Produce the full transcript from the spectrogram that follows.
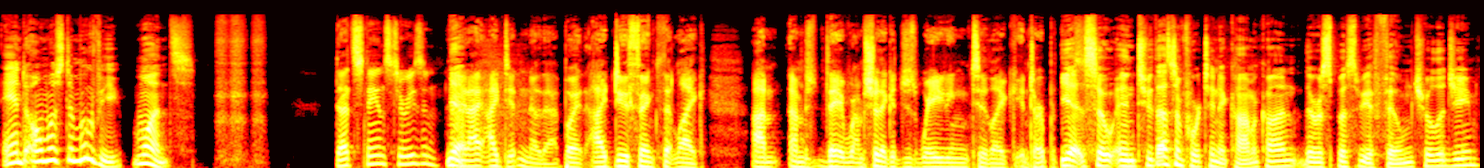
and almost a movie once? That stands to reason. Yeah. I mean, I, I didn't know that, but I do think that like I'm I'm they I'm sure they could just waiting to like interpret. This. Yeah, so in 2014 at Comic Con, there was supposed to be a film trilogy,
